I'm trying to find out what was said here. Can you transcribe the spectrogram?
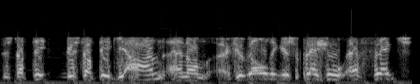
Dus dat, ti- dus dat tik je aan en dan geweldige special effects.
